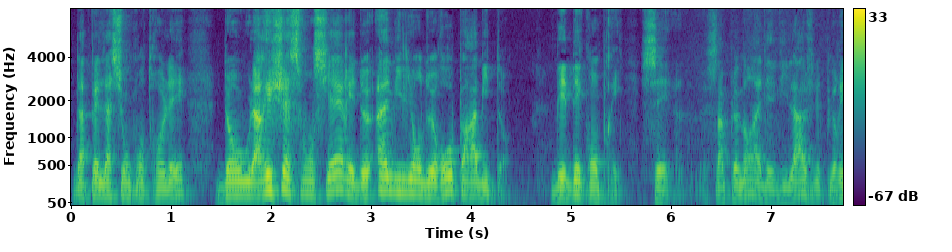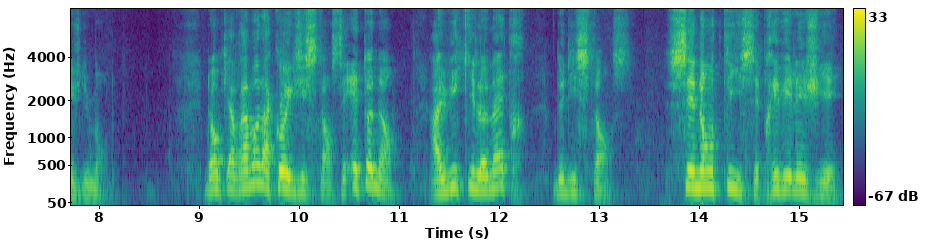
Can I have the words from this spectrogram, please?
d'appellation contrôlée, dont la richesse foncière est de 1 million d'euros par habitant. Bébé compris. C'est simplement un des villages les plus riches du monde. Donc il y a vraiment la coexistence. C'est étonnant. À 8 km de distance. Ces nantis, ces privilégiés,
